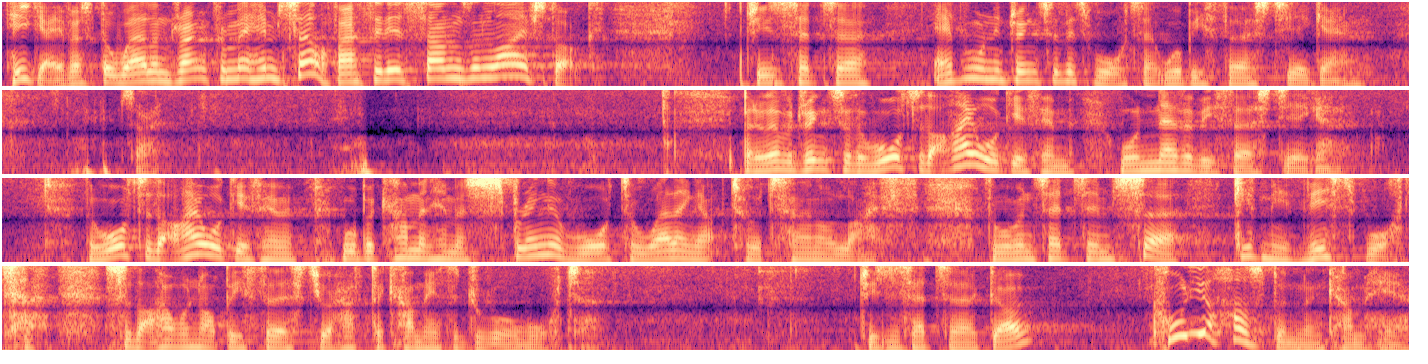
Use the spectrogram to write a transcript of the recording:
He gave us the well and drank from it himself, as did his sons and livestock. Jesus said to her, Everyone who drinks of this water will be thirsty again. Sorry. But whoever drinks of the water that I will give him will never be thirsty again. The water that I will give him will become in him a spring of water welling up to eternal life. The woman said to him, Sir, give me this water so that I will not be thirsty or have to come here to draw water. Jesus said to her, Go, call your husband and come here.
